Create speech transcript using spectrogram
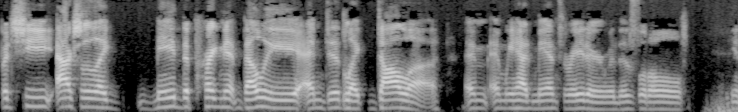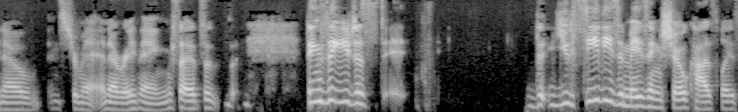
but she actually like made the pregnant belly and did like Dalla and and we had Mance Rayder with his little you know instrument and everything. So it's, it's things that you just you see these amazing show cosplays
